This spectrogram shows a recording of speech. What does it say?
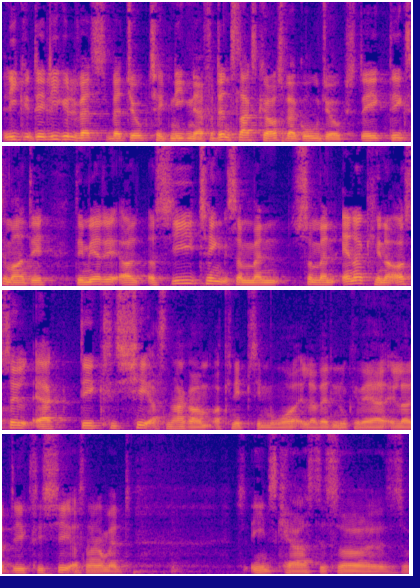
lig- det er ligegyldigt, hvad, hvad joke-teknikken er, for den slags kan også være gode jokes. Det er ikke, det er ikke så meget det. Det er mere det at, at sige ting, som man, som man anerkender også selv, er, det er kliché at snakke om at knippe sin mor, eller hvad det nu kan være, eller det er kliché at snakke om, at ens kæreste, så, øh, så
